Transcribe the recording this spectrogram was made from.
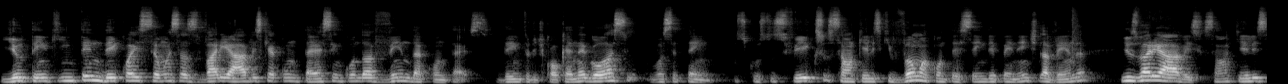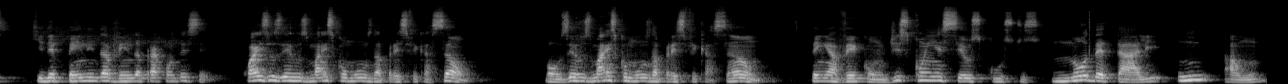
e eu tenho que entender quais são essas variáveis que acontecem quando a venda acontece. Dentro de qualquer negócio, você tem os custos fixos, são aqueles que vão acontecer independente da venda, e os variáveis, que são aqueles que dependem da venda para acontecer. Quais os erros mais comuns na precificação? Bom, os erros mais comuns na precificação têm a ver com desconhecer os custos no detalhe, um a um.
